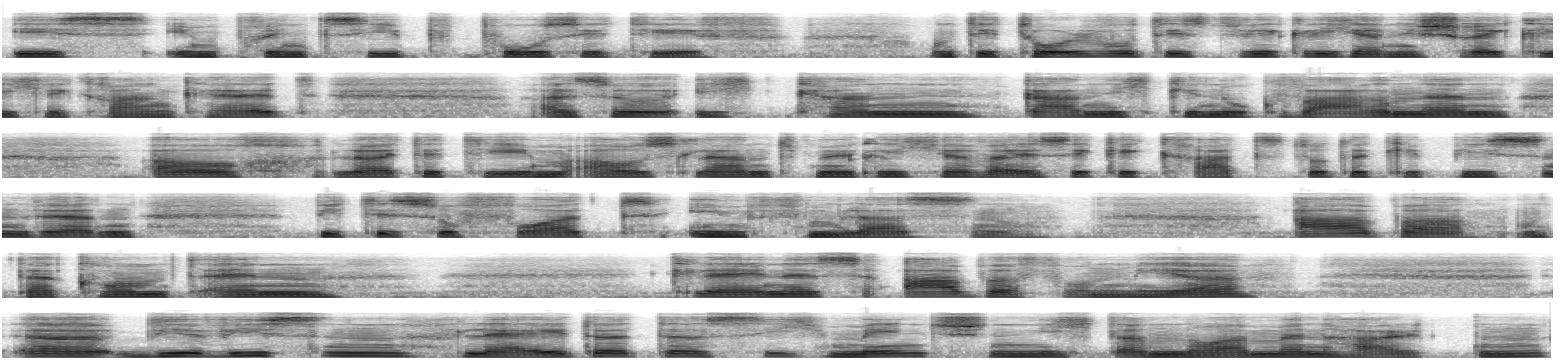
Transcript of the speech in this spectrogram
ist im Prinzip positiv. Und die Tollwut ist wirklich eine schreckliche Krankheit. Also ich kann gar nicht genug warnen, auch Leute, die im Ausland möglicherweise gekratzt oder gebissen werden, bitte sofort impfen lassen. Aber, und da kommt ein kleines Aber von mir, wir wissen leider, dass sich Menschen nicht an Normen halten.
